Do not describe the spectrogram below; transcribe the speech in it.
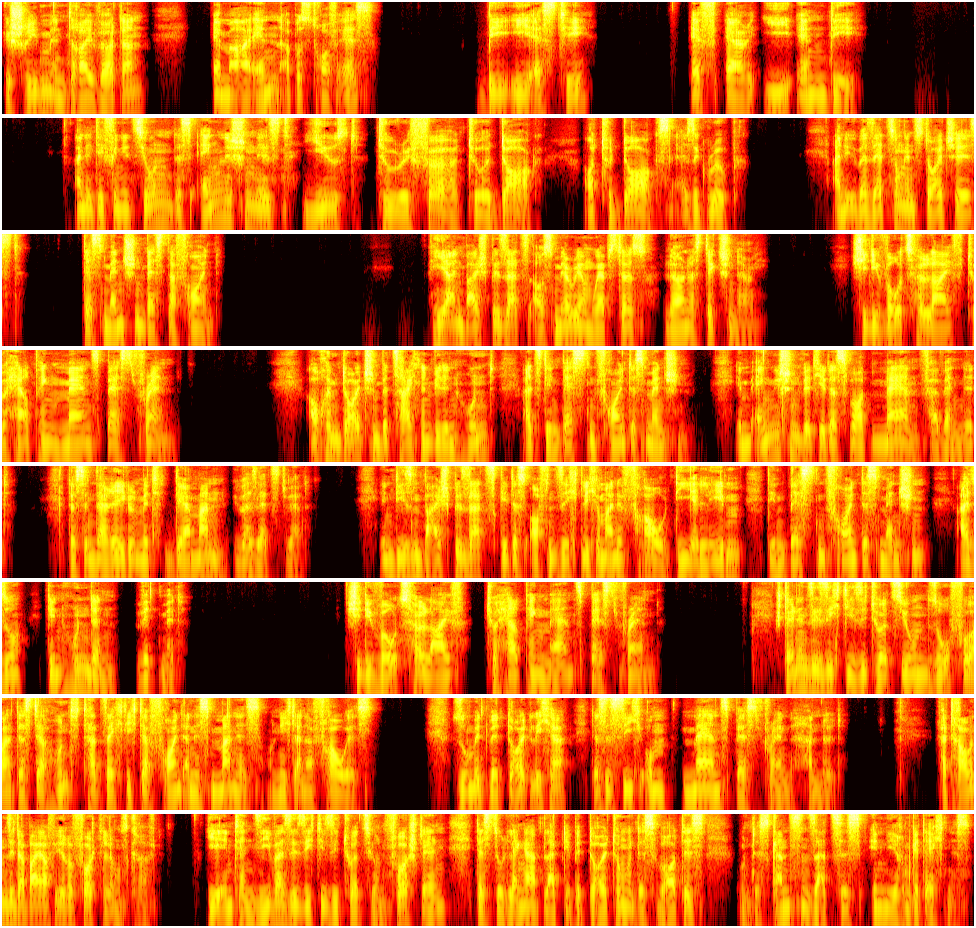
Geschrieben in drei Wörtern M-A-N Apostroph S B-E-S-T F-R-I-N-D. Eine Definition des Englischen ist used to refer to a dog or to dogs as a group. Eine Übersetzung ins Deutsche ist des Menschen bester Freund. Hier ein Beispielsatz aus Merriam-Webster's Learner's Dictionary. She devotes her life to helping man's best friend. Auch im Deutschen bezeichnen wir den Hund als den besten Freund des Menschen. Im Englischen wird hier das Wort man verwendet, das in der Regel mit der Mann übersetzt wird. In diesem Beispielsatz geht es offensichtlich um eine Frau, die ihr Leben dem besten Freund des Menschen, also den Hunden, widmet. She devotes her life to helping man's best friend. Stellen Sie sich die Situation so vor, dass der Hund tatsächlich der Freund eines Mannes und nicht einer Frau ist. Somit wird deutlicher, dass es sich um man's best friend handelt. Vertrauen Sie dabei auf Ihre Vorstellungskraft. Je intensiver Sie sich die Situation vorstellen, desto länger bleibt die Bedeutung des Wortes und des ganzen Satzes in Ihrem Gedächtnis.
